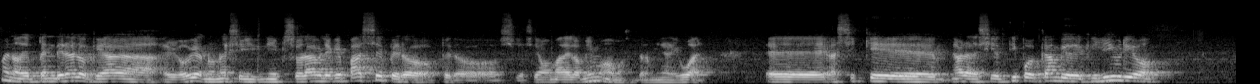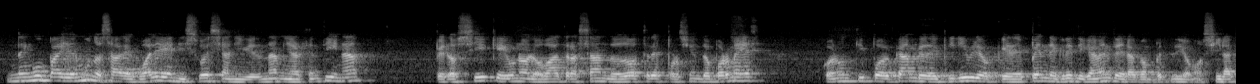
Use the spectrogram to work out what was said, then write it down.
bueno, dependerá lo que haga el gobierno, no es inexorable que pase, pero, pero si hacemos más de lo mismo vamos a terminar igual. Eh, así que, ahora, si el tipo de cambio de equilibrio Ningún país del mundo sabe cuál es, ni Suecia, ni Vietnam, ni Argentina, pero sí que uno lo va trazando 2-3% por mes. con un tipo de cambio de equilibrio que depende críticamente de la competición. Si la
